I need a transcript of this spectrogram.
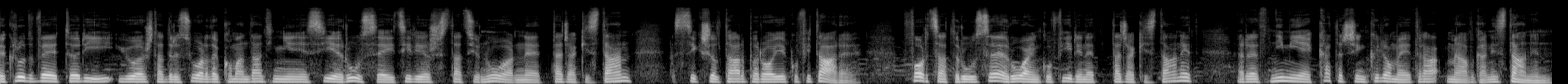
Rekrutëve të rinj u është adresuar dhe komandanti i një njësie ruse i cili është stacionuar në Taxhikistan si këshilltar për roje kufitare. Forcat ruse ruajnë kufirin e Taxhikistanit rreth një mijë e katërqind kilometra me Afganistanin.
